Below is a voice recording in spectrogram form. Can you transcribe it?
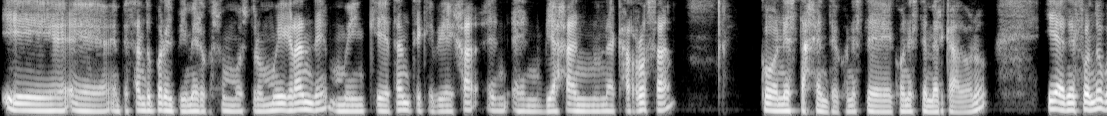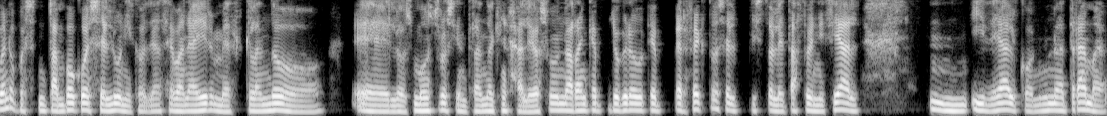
y, eh, empezando por el primero, que es un monstruo muy grande, muy inquietante, que viaja en, en, viaja en una carroza con esta gente, con este, con este mercado, ¿no? Y en el fondo, bueno, pues tampoco es el único, ya se van a ir mezclando eh, los monstruos y entrando aquí en jaleo. Es un arranque, yo creo que perfecto, es el pistoletazo inicial mmm, ideal con una trama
